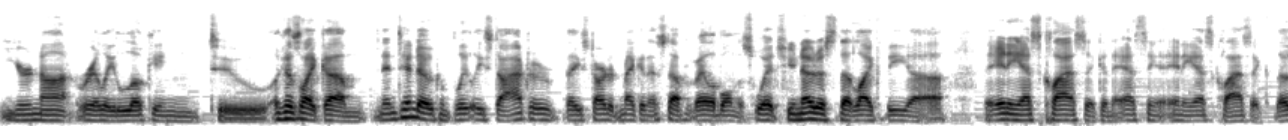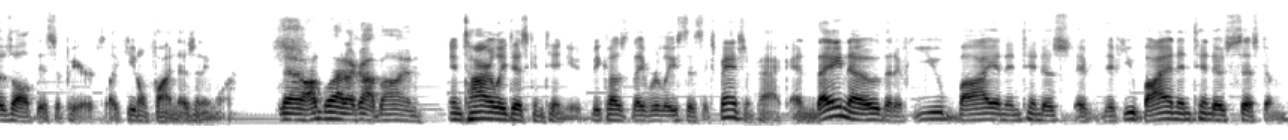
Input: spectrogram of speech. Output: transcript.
you're not really looking to because like um, Nintendo completely stopped after they started making this stuff available on the Switch. You notice that like the uh, the NES Classic and the SNES Classic, those all disappeared. Like you don't find those anymore. No, I'm glad I got mine. Entirely discontinued because they released this expansion pack, and they know that if you buy a Nintendo, if, if you buy a Nintendo system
